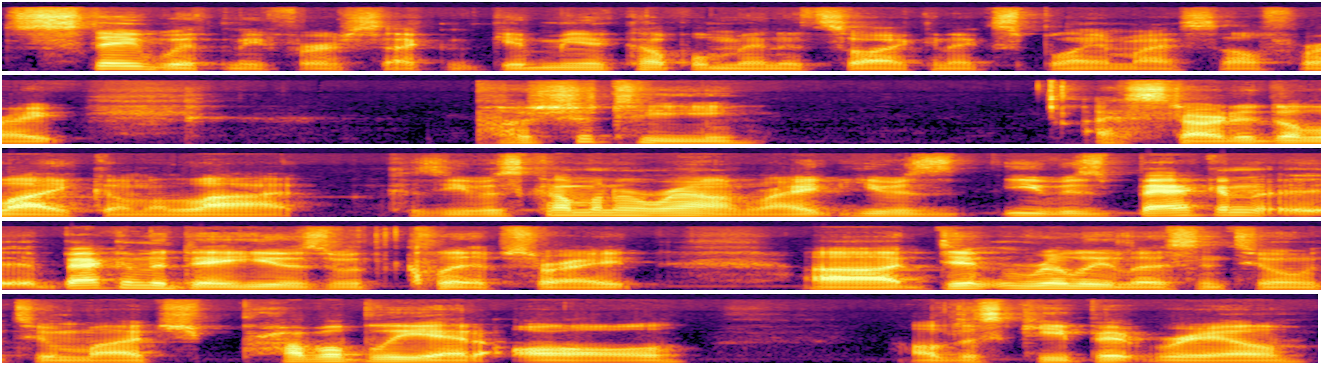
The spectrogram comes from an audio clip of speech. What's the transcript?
stay with me for a second. Give me a couple minutes so I can explain myself, right? Pusha T, I started to like him a lot because he was coming around, right? He was he was back in uh, back in the day. He was with Clipse, right? Uh, didn't really listen to him too much, probably at all. I'll just keep it real.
